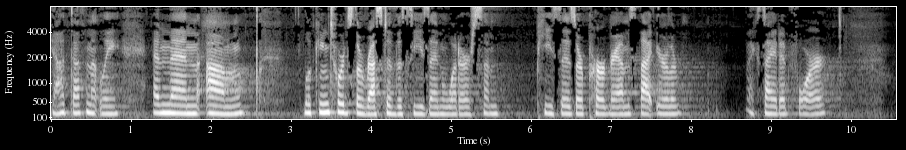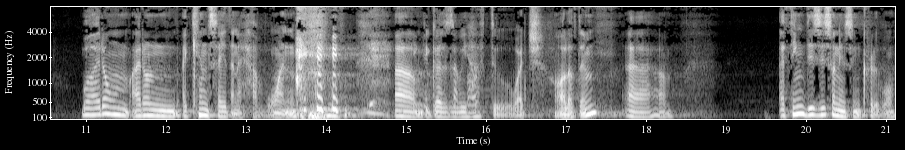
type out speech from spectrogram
Yeah, definitely. And then um, looking towards the rest of the season, what are some pieces or programs that you're excited for? Well, I don't, I don't, I can't say that I have one um, because we have to watch all of them. Uh, I think this season is incredible.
